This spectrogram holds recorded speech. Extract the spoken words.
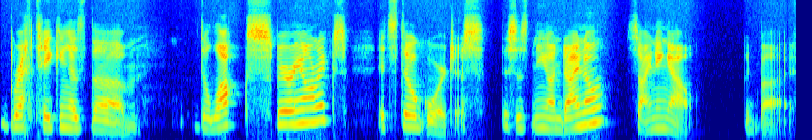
breathtaking as the um, deluxe Baryonyx, it's still gorgeous. This is Neon Dino, signing out. Goodbye.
